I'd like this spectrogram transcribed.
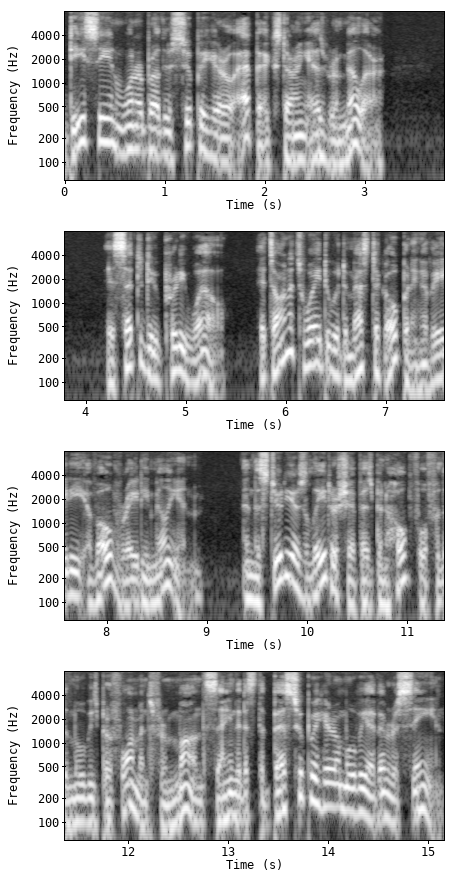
DC and Warner Brothers superhero epic starring Ezra Miller is set to do pretty well. It's on its way to a domestic opening of 80 of over 80 million, and the studio's leadership has been hopeful for the movie's performance for months, saying that it's the best superhero movie I've ever seen.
